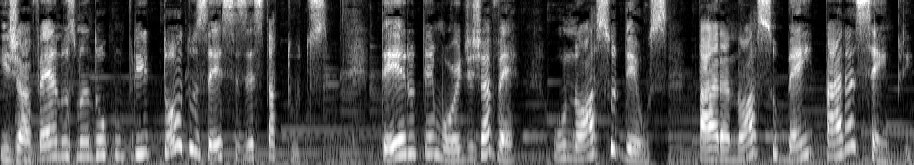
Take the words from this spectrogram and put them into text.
E Javé nos mandou cumprir todos esses estatutos. Ter o temor de Javé, o nosso Deus, para nosso bem para sempre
